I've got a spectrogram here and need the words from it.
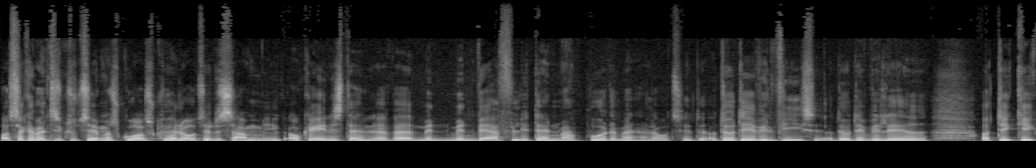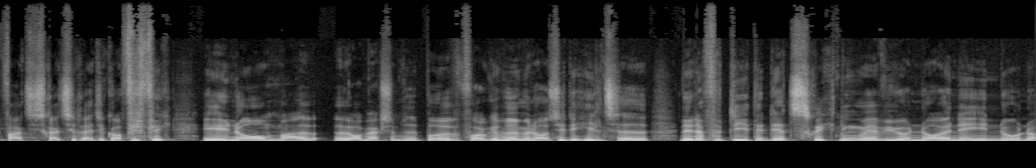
og så kan man diskutere, at man skulle også kunne have lov til det samme i Afghanistan eller hvad, men, men i hvert fald i Danmark burde man have lov til det. Og det var det, jeg ville vise, og det var det, vi lavede. Og det gik faktisk rigtig, rigtig godt. Vi fik enormt meget øh, opmærksomhed, både på folkemødet, men også i det hele taget. Netop fordi den der trikning med, at vi var nøgne indenunder,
